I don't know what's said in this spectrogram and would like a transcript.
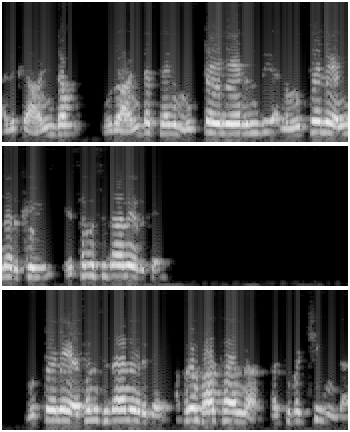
அதுக்கு அண்டம் ஒரு அண்டத்துல முட்டையில இருந்து அந்த முட்டையில என்ன இருக்கு? எசன்ஸ் தானே இருக்கு. முட்டையில எசன்ஸ் தானே இருக்கு. அப்புறம் பார்த்தான்னா பத்து பட்சி உண்டா?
